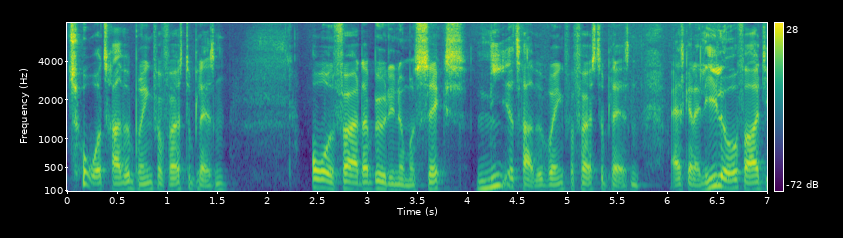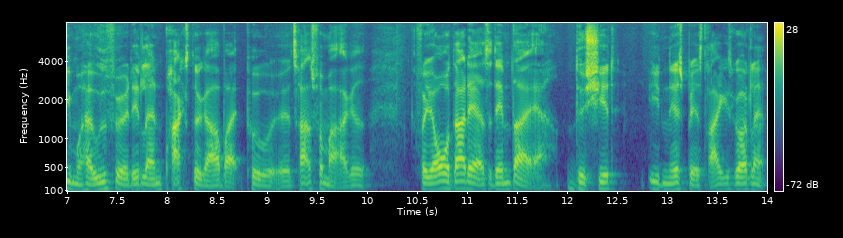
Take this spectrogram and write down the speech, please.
32 point fra førstepladsen. Året før, der blev de nummer 6, 39 point fra førstepladsen. Og jeg skal da lige love for, at de må have udført et eller andet pragtstykke arbejde på øh, transfermarkedet. For i år, der er det altså dem, der er the shit i den næstbedste række i Skotland.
